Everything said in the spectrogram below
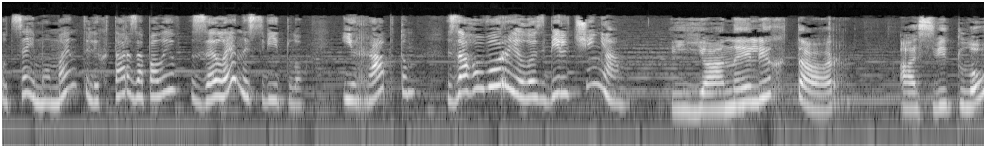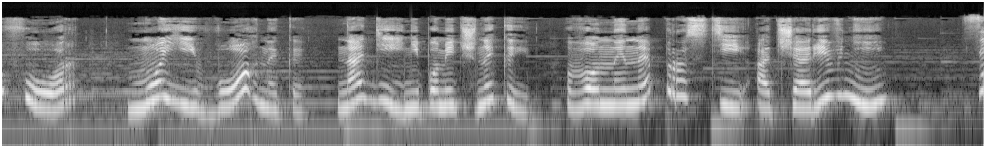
У цей момент ліхтар запалив зелене світло і раптом заговорило з більченям. Я не ліхтар, а світлофор. Мої вогники надійні помічники. Вони не прості, а чарівні. Це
